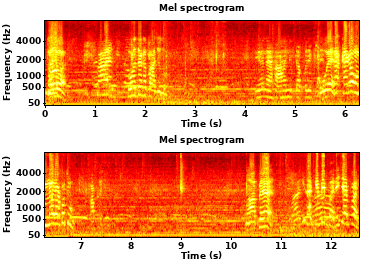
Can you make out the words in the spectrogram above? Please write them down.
ગયો થોડો તક પાજો તો એને હાહાની તકલીફ છે ઓએ કા- કાકા હમણાં રાખો તું. આપણે. માપે. તાકે બી ભરી સરપંચ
